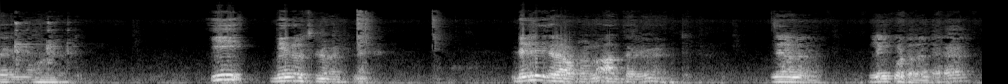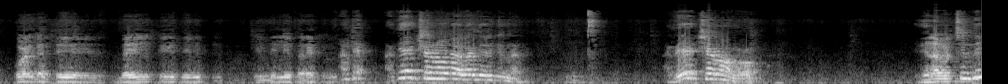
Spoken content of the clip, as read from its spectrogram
జగన్మోహన్ రెడ్డి. ఈ బెయిల్ వచ్చిన వెంటనే ఢిల్లీకి రావడంలో ఆంతర్యం లింక్ ఉంటుందంటారా కోడికత్తి బెయిల్కి దీనికి ఢిల్లీ పర్యటన. అంటే అదే క్షణంలో ఎలా జరిగిందండి అదే క్షణంలో ఇది ఇలా వచ్చింది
